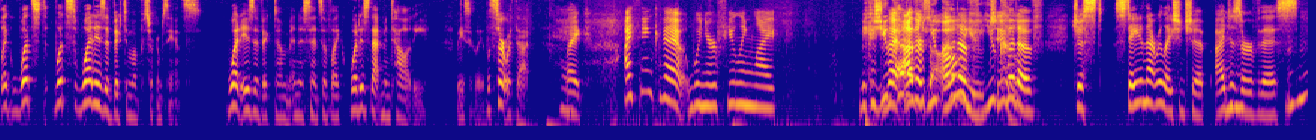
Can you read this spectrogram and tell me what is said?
like what's what's what is a victim of circumstance? What is a victim in a sense of like what is that mentality basically? Let's start with that. Okay. like i think that when you're feeling like because you could others you could have you, you could have just stayed in that relationship. I mm-hmm. deserve this. Mm-hmm.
